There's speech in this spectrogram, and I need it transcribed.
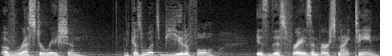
of restoration. Because what's beautiful is this phrase in verse 19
